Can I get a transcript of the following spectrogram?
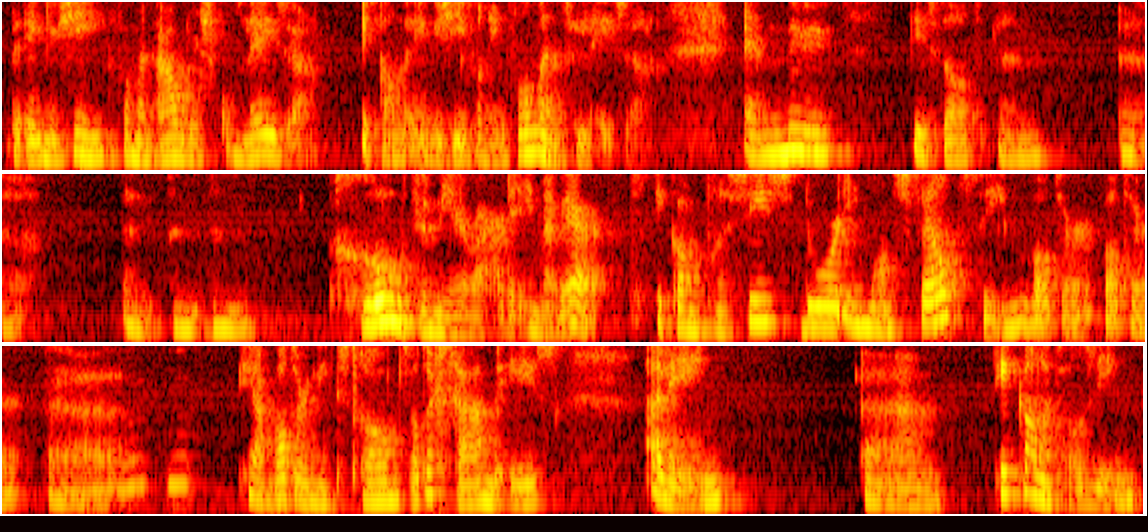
de energie van mijn ouders kon lezen. Ik kan de energie van heel veel mensen lezen. En nu is dat een, uh, een, een, een grote meerwaarde in mijn werk. Ik kan precies door iemands veld zien wat er, wat er, uh, ja, wat er niet stroomt, wat er gaande is. Alleen, uh, ik kan het wel zien,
